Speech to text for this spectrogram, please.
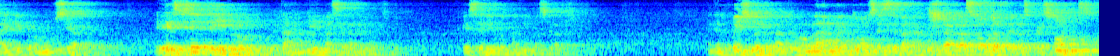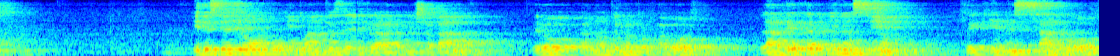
hay que pronunciarlo. Ese libro también va a ser abierto, ese libro también va a ser abierto. En el juicio del trono blanco, entonces se van a juzgar las obras de las personas. Y decía yo un poquito antes de entrar en Shabbat, pero anótenlo por favor, la determinación de quién es salvo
